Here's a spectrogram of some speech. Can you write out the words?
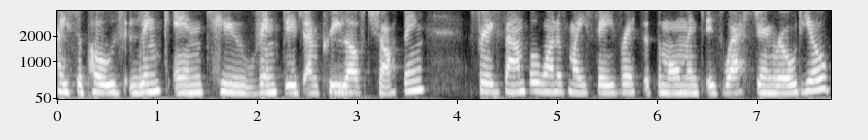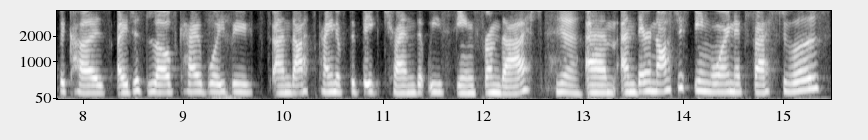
I suppose, link into vintage and pre loved shopping. For example, one of my favorites at the moment is Western Rodeo because I just love cowboy boots, and that's kind of the big trend that we've seen from that. Yeah. Um, and they're not just being worn at festivals,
